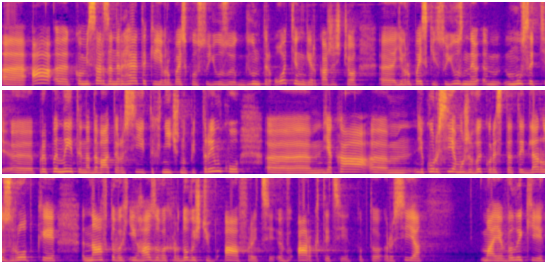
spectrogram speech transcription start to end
А е, комісар з енергетики Європейського союзу Гюнтер Оттінгер каже, що е, Європейський Союз не мусить е, припинити надавати Росії технічну підтримку, яка, яку Росія може використати для розробки нафтових і газових родовищ в Африці в Арктиці, тобто Росія має великі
